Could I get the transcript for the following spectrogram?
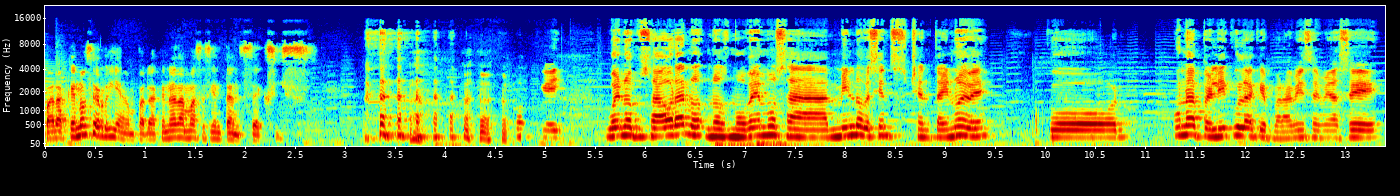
para que no se rían, para que nada más se sientan sexys. Ok. Bueno, pues ahora no- nos movemos a 1989 con una película que para mí se me hace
